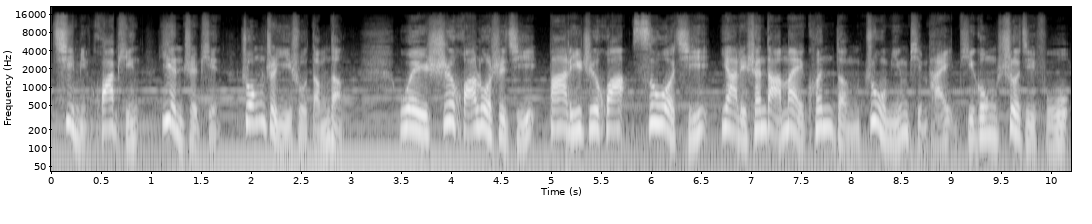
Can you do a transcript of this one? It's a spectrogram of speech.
器皿、花瓶、印制品、装置艺术等等。为施华洛世奇、巴黎之花、斯沃琪、亚历山大麦昆等著名品牌提供设计服务。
